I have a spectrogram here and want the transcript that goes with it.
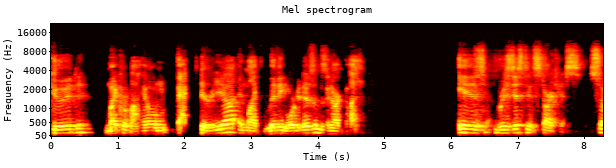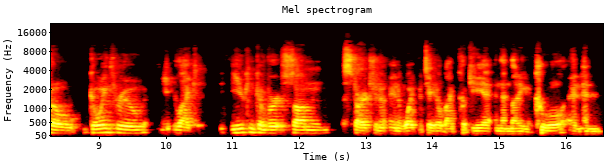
good microbiome bacteria and like living organisms in our gut is resistant starches. So going through like you can convert some starch in a, in a, white potato by cooking it and then letting it cool, and then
